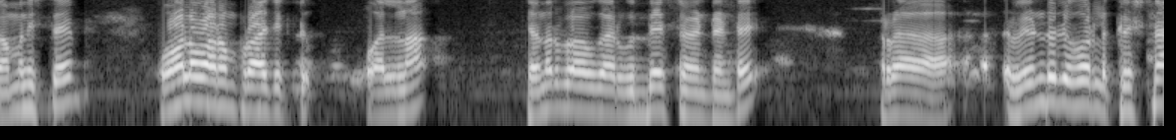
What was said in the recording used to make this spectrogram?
గమనిస్తే పోలవరం ప్రాజెక్టు వలన చంద్రబాబు గారి ఉద్దేశం ఏంటంటే రెండు రివర్లు కృష్ణా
